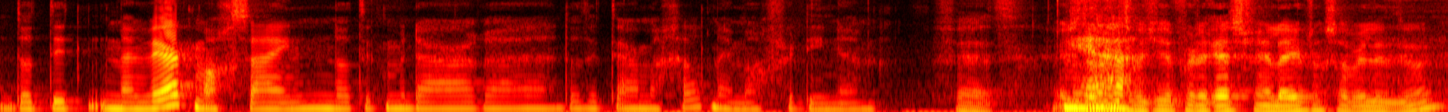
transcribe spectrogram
dat dit mijn werk mag zijn. Dat ik, me daar, uh, dat ik daar mijn geld mee mag verdienen. Vet. Is ja. dat iets wat je voor de rest van je leven nog zou willen doen?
